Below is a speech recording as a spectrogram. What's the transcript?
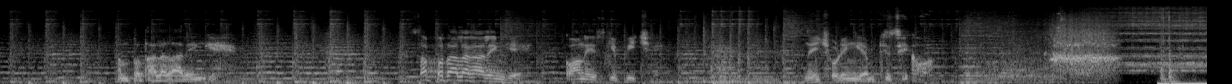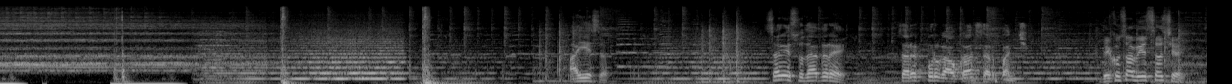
हम पता लगा लेंगे। सब पता लगा लेंगे कौन है इसके पीछे। नहीं छोड़ेंगे हम किसी को। आइए सर। सर ये सुधाकर है। सरकपुर गाँव का सरपंच। देखो साहब ये सच है।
